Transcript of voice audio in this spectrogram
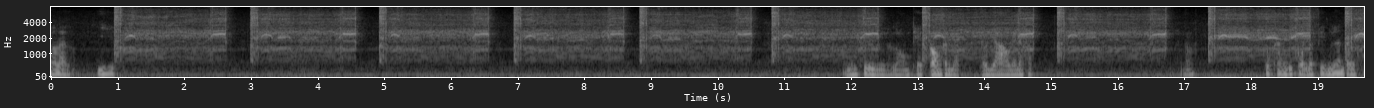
ท่าไหร่แล้วยี่สิบอันนี้คือลองเทสกล้องกันแบบยาวๆเลยนะครับเนาะทุกครั้งที่กดแล้วฟิล์มเลื่อนไปไฟ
